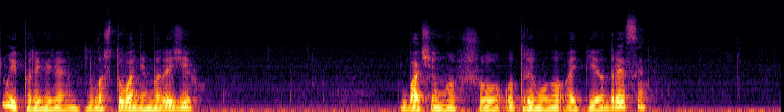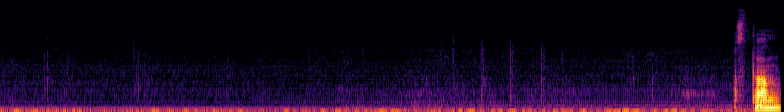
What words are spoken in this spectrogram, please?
Ну і перевіряємо. Налаштування мережі. Бачимо, що отримало IP-адреси. Стан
